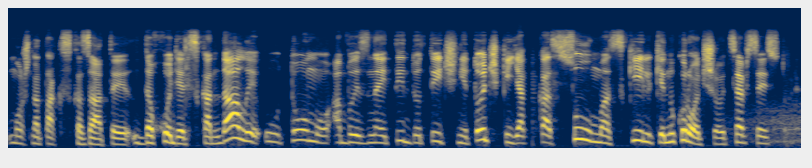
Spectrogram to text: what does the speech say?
можна так сказати, доходять скандали у тому, аби знайти дотичні точки, яка сума, скільки. Ну коротше, оця вся історія.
